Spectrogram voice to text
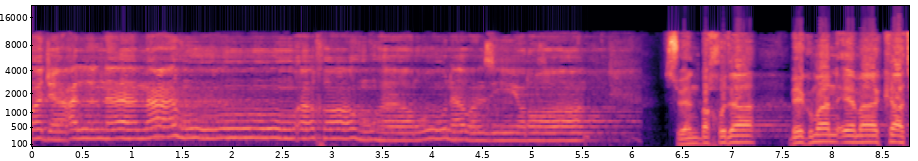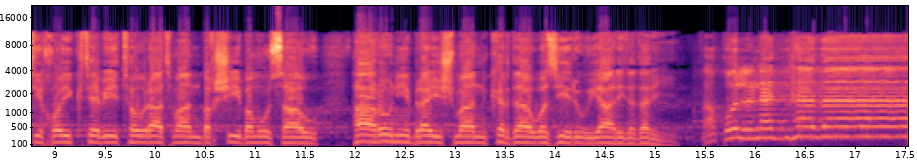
وجعلنا معه أخاه هارون وزيرا. سوێن بە خوددا بێگومان ئێمە کاتی خۆی کتێبی تەوراتمان بەخشی بە موسا و هاڕوونی برایشمان کردە وەزیر و یاری دەدەری. فقلنا اذهبا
